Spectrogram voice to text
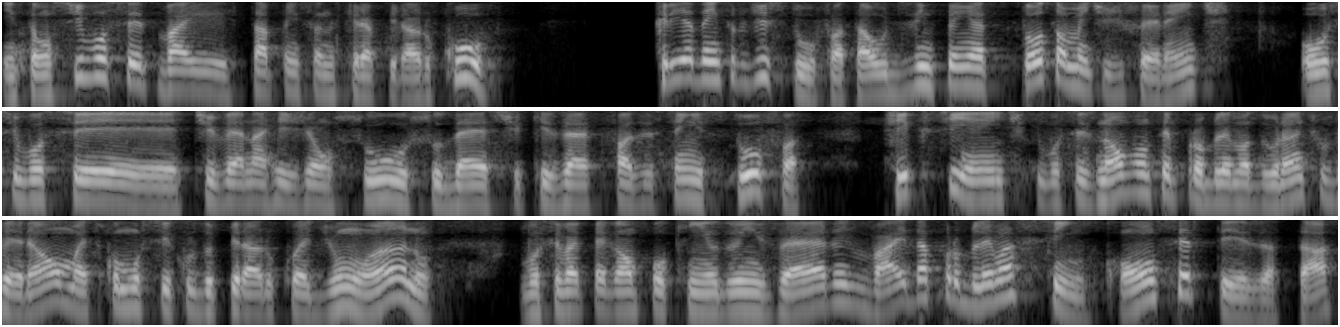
Então, se você vai estar tá pensando em criar pirarucu, cria dentro de estufa, tá? O desempenho é totalmente diferente. Ou se você estiver na região sul, sudeste quiser fazer sem estufa, fique ciente que vocês não vão ter problema durante o verão, mas como o ciclo do pirarucu é de um ano, você vai pegar um pouquinho do inverno e vai dar problema sim, com certeza, tá?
